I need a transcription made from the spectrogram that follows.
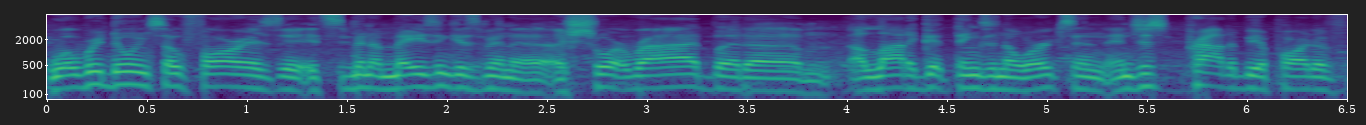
what we're doing so far is it's been amazing. It's been a, a short ride, but um, a lot of good things in the works and, and, just proud to be a part of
